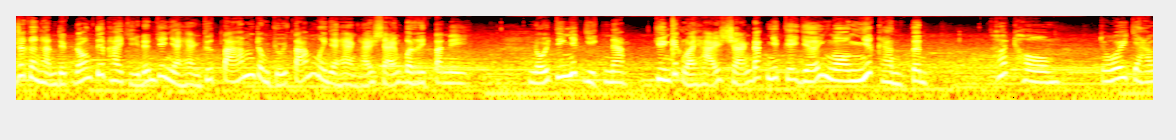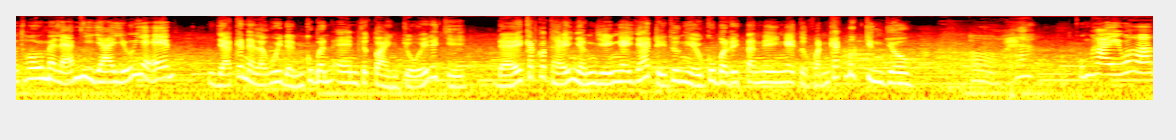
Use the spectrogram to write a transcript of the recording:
Rất hân hạnh được đón tiếp hai chị đến với nhà hàng thứ 8 Trong chuỗi 80 nhà hàng hải sản Brittany. Nổi tiếng nhất Việt Nam Chuyên các loại hải sản đắt nhất thế giới Ngon nhất hành tinh. Hết hồn. Trời ơi chào thôi mà làm gì dài dữ vậy em? Dạ cái này là quy định của bên em cho toàn chuỗi đó chị. Để khách có thể nhận diện ngay giá trị thương hiệu của Brittany Ngay từ khoảnh khắc bước chân vô. Ờ ha Cũng hay quá ha.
